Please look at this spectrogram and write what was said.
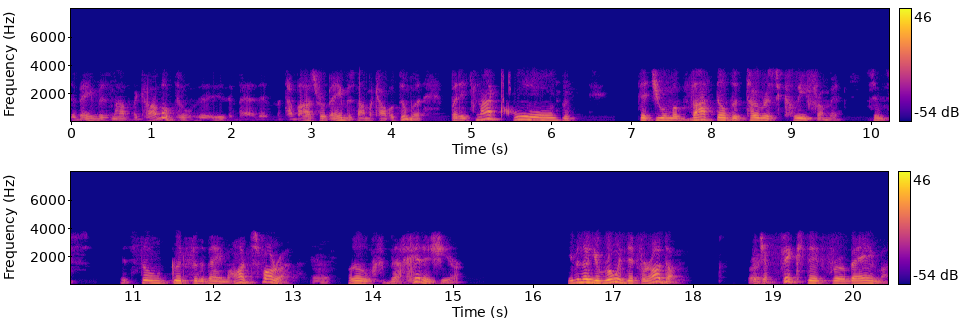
the behem is not makabel to the tabas for behem is not makabel tuma, but it's not called that you mavatel the Torah's kli from it, since it's still good for the behem. Hot svara, mm. a little chiddush here. Even though you ruined it for Adam, right. but you fixed it for a.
